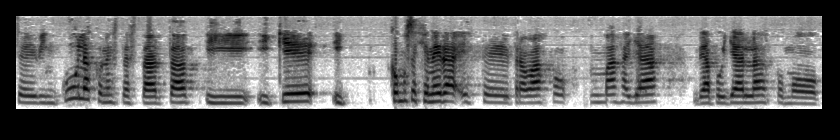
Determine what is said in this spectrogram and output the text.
se vincula con esta startup y, y, qué, y cómo se genera este trabajo más allá de apoyarlas como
